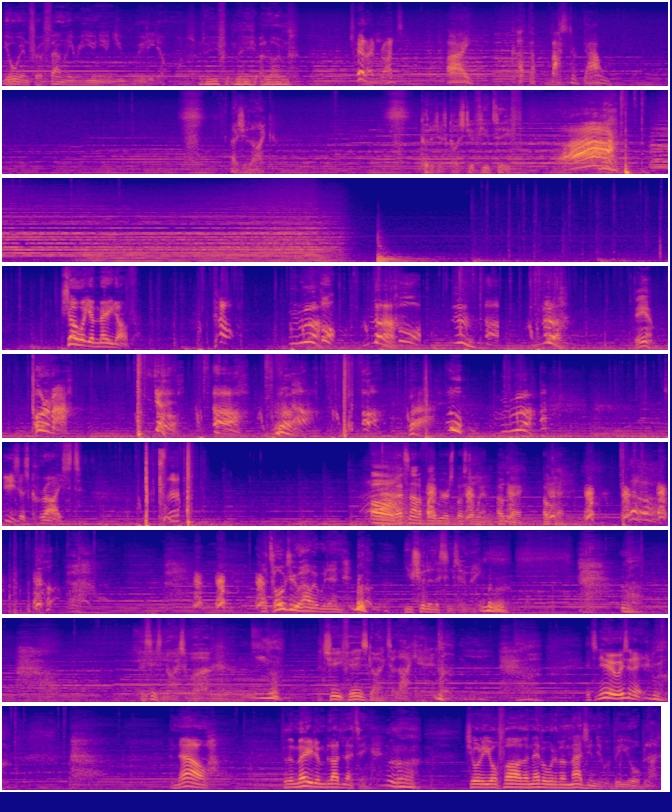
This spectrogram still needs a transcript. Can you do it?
you're in for a family reunion you really don't want. Leave me alone. Kill him, Runt. I Cut the bastard down. As you like. Could have just cost you a few teeth. Show what you're made of. Damn. Kurva! Jesus Christ. Oh, that's not a fight we were supposed to win. Okay. Okay. I told you how it would end. You should have listened to me. This is nice work. The chief is going to like it. It's new, isn't it? And now, for the maiden bloodletting. Surely your father never would have imagined it would be your blood.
